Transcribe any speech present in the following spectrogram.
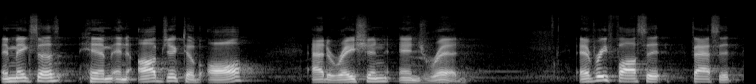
and makes us, him an object of awe, adoration, and dread. Every facet, facet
